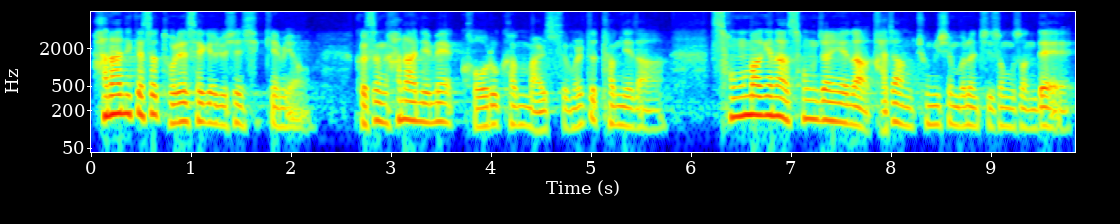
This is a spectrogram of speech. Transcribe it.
하나님께서 돌에 새겨 주신 십계명 그것은 하나님의 거룩한 말씀을 뜻합니다. 성막이나 성전이나 가장 중심부는 지성소인데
